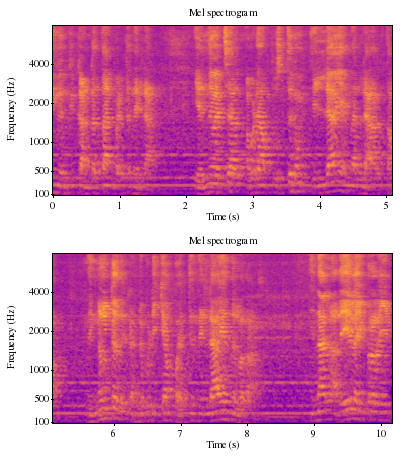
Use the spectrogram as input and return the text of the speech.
നിങ്ങൾക്ക് കണ്ടെത്താൻ പറ്റുന്നില്ല. എന്ന് വെച്ചാൽ അവിടെ ആ പുസ്തകം ഇല്ല എന്നല്ല അർത്ഥം. നിങ്ങൾക്കത് കണ്ടുപിടിക്കാൻ പറ്റുന്നില്ല എന്നുള്ളതാണ്. എന്നാൽ അതേ ലൈബ്രറിയിൽ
